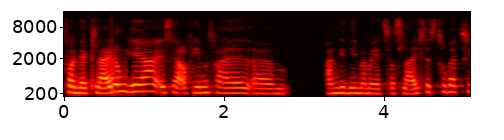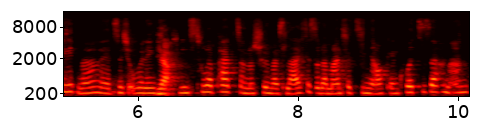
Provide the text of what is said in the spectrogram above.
von der Kleidung her ist ja auf jeden Fall ähm, angenehm, wenn man jetzt was Leichtes drüber zieht. Ne? Jetzt nicht unbedingt ja. Jeans drüber packt, sondern schön was Leichtes. Oder manche ziehen ja auch gern kurze Sachen an.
